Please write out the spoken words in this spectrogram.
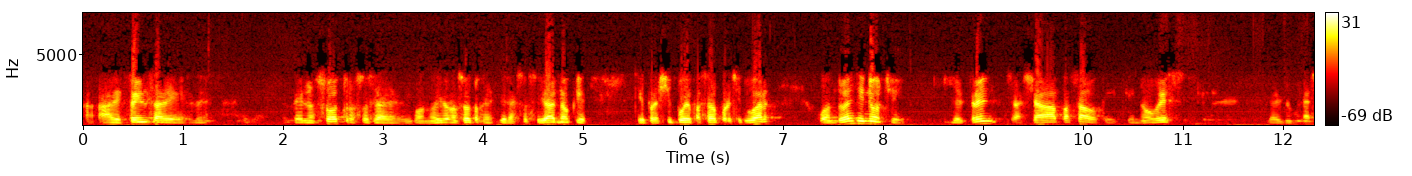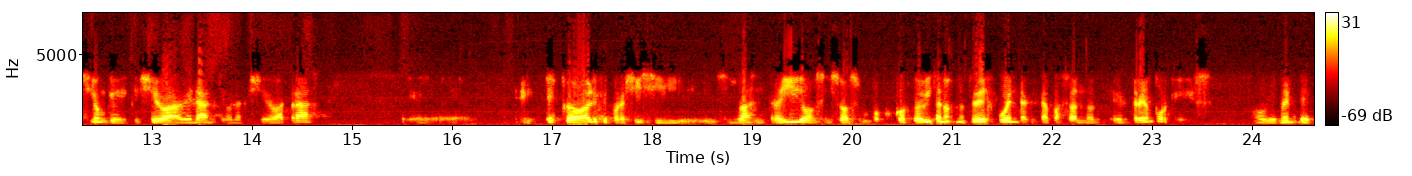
a, defensa de, nosotros, o sea, cuando digo nosotros, de la sociedad, ¿no? Que, que por allí puede pasar por ese lugar, cuando es de noche y el tren ya, ya ha pasado, que, no ves eh, la iluminación que, lleva adelante o la que lleva atrás, eh, es probable que por allí si, si vas distraído, si sos un poco corto de vista, no, no te des cuenta que está pasando el, tren porque es obviamente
